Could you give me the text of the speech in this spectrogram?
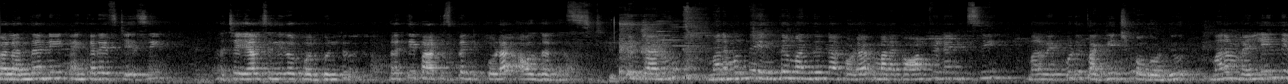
వాళ్ళందరినీ ఎంకరేజ్ చేసి చేయాల్సిందిగా కోరుకుంటూ ప్రతి పార్టిసిపెంట్ కూడా ఆల్ ద బెస్ట్. ఉంటాను మన ముందు ఎంతమంది ఉన్నా కూడా మన కాన్ఫిడెన్స్ మనం ఎప్పుడు తగ్గించుకోకూడదు. మనం వెళ్ళింది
